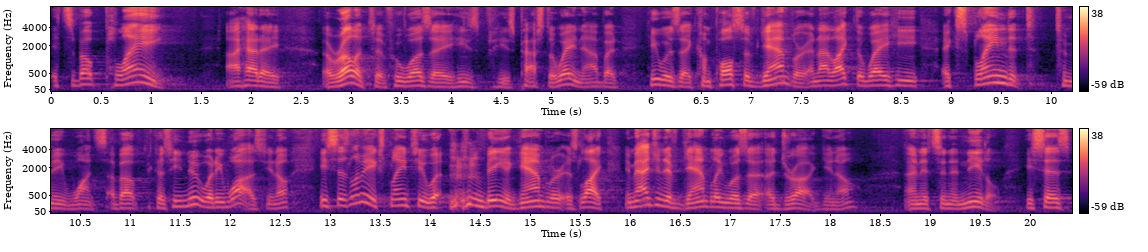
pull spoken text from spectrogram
it's about playing. I had a, a relative who was a, he's, he's passed away now, but he was a compulsive gambler and I liked the way he explained it to me once about, because he knew what he was. You know? He says, let me explain to you what being a gambler is like. Imagine if gambling was a, a drug you know, and it's in a needle. He says,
